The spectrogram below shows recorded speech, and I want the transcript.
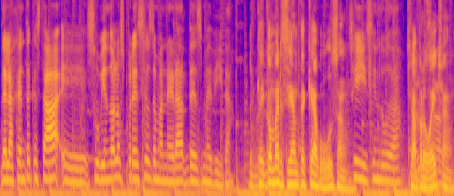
de la gente que está eh, subiendo los precios de manera desmedida. Es que hay comerciantes que abusan. Sí, sin duda. Se aprovechan.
